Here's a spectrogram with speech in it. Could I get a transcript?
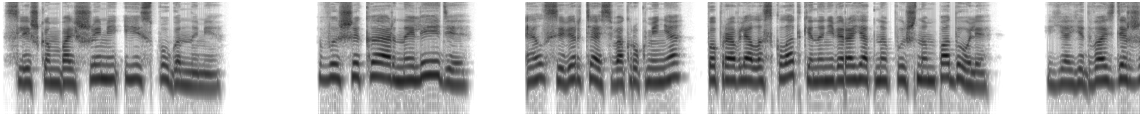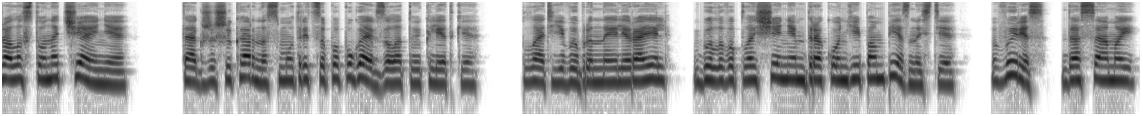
слишком большими и испуганными. «Вы шикарны, леди!» Элси, вертясь вокруг меня, поправляла складки на невероятно пышном подоле. Я едва сдержала стон отчаяния. Так же шикарно смотрится попугай в золотой клетке. Платье, выбранное Лираэль, было воплощением драконьей помпезности. Вырез до самой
